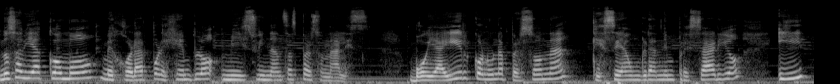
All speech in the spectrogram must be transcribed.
no sabía cómo mejorar, por ejemplo, mis finanzas personales. Voy a ir con una persona que sea un gran empresario y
